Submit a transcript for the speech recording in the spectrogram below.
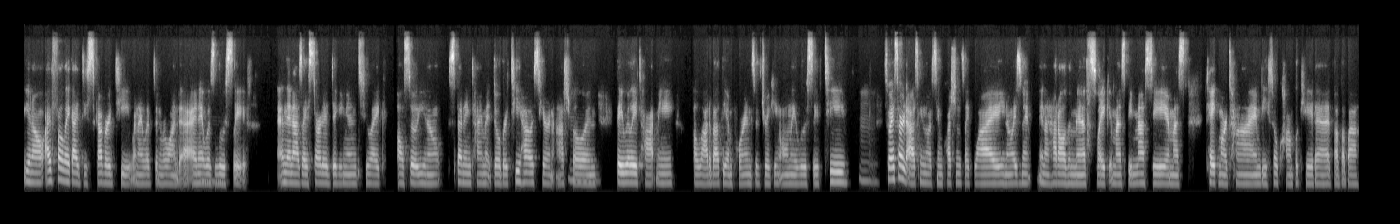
you know i felt like i discovered tea when i lived in rwanda and it was mm-hmm. loose leaf and then as i started digging into like also you know spending time at Dobra tea house here in asheville and mm. they really taught me a lot about the importance of drinking only loose leaf tea. Mm. So I started asking those same questions like, why, you know, isn't it? And I had all the myths like it must be messy, it must take more time, be so complicated, blah, blah, blah.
